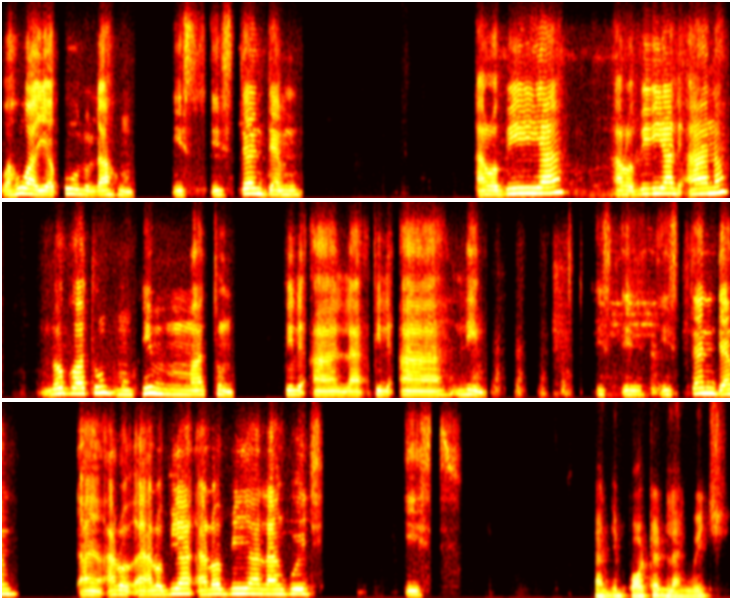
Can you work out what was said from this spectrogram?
Wahua yakunu lahum is, is tell them Arabia li ana logotu muhimmatun fil alim. Is, is, is tell them uh, Arabia Arabia language is an important language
